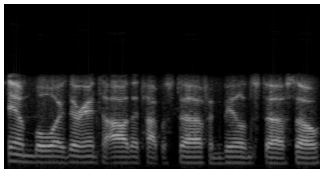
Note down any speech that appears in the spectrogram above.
STEM boys; they're into all that type of stuff and building stuff. So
